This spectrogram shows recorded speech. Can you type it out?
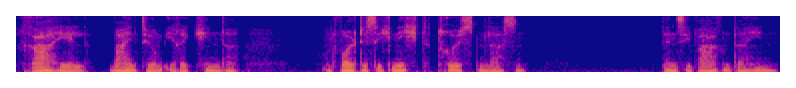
Rahel weinte um ihre Kinder und wollte sich nicht trösten lassen, denn sie waren dahin.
